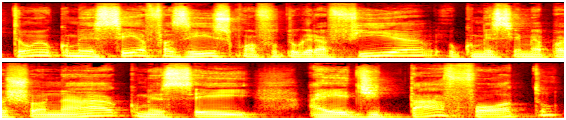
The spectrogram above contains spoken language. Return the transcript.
Então eu comecei a fazer isso com a fotografia, eu comecei a me apaixonar, comecei a editar foto.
